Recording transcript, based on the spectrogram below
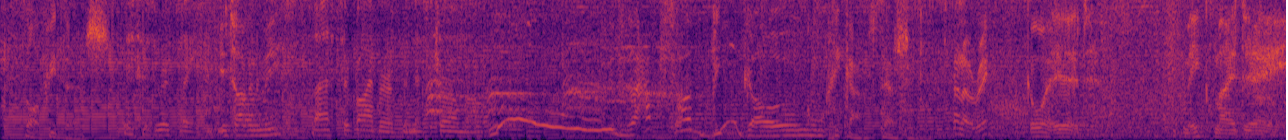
Só fitas. This is Ripley, You talking to me? last survivor of the Nostromo. That's a bingo. Com Ricardo Sérgio. Hello, Rick. Go ahead. Make my day.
